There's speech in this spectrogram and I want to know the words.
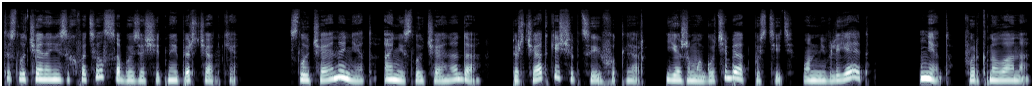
«Ты случайно не захватил с собой защитные перчатки?» «Случайно нет, а не случайно да. Перчатки, щипцы и футляр. Я же могу тебя отпустить. Он не влияет?» «Нет», — фыркнула она.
